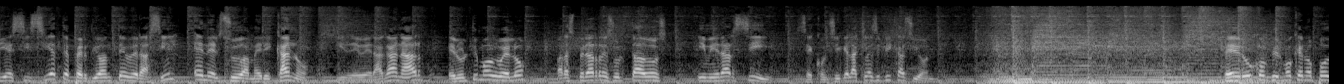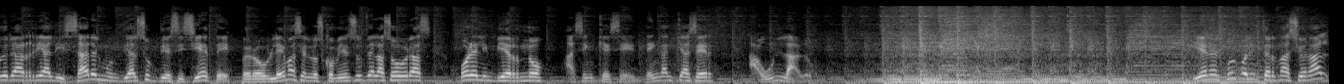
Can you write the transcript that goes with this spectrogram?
sub-17 perdió ante Brasil en el sudamericano y deberá ganar el último duelo para esperar resultados y mirar si se consigue la clasificación. Perú confirmó que no podrá realizar el Mundial Sub-17. Problemas en los comienzos de las obras por el invierno hacen que se tengan que hacer a un lado. Y en el fútbol internacional,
